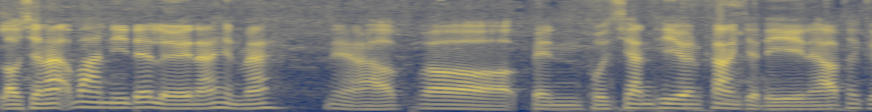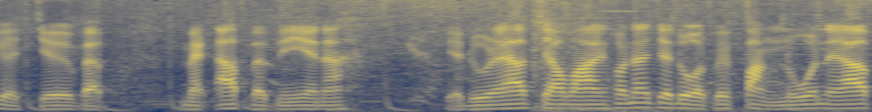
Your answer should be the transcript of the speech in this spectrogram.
เราชนะบ้านนี้ได้เลยนะเห็นไหมเนี่ยครับก็เป็นโพซิชันที่ค่อนข้างจะดีนะครับ ถ้าเกิดเจอแบบแมตช์อัพแบบนี้นะ เดี๋ยวดูนะครับจาวานเขาน่าจะโดดไปฝั่งนู้นนะครับ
